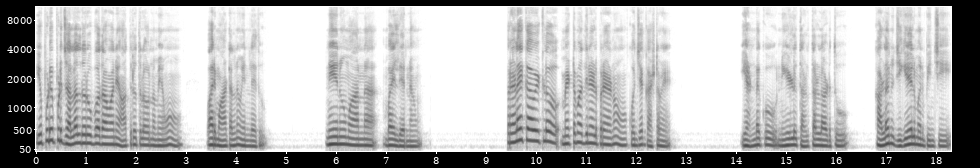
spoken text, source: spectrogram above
ఎప్పుడెప్పుడు జల్లలు దొరికిపోదామని ఆతృతలో ఉన్న మేము వారి మాటలను వినలేదు. నేను మా అన్న బయలుదేరినాం. ప్రళయకావిట్లో మెట్ట మధ్యనేళ్ళ ప్రయాణం కొంచెం కష్టమే. ఎండకు నీళ్ళు తళతళ్ళాడుతూ కళ్ళను జిగేలుమనిపించి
